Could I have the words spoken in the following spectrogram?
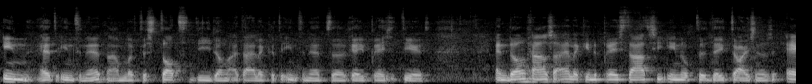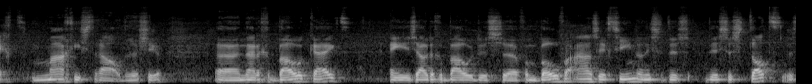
in het internet. Namelijk de stad die dan uiteindelijk het internet representeert. En dan gaan ze eigenlijk in de presentatie in op de details. En dat is echt magistraal. Dus als je naar de gebouwen kijkt en je zou de gebouwen dus eh, van boven aanzicht zien, dan is het dus, is de stad. Dus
